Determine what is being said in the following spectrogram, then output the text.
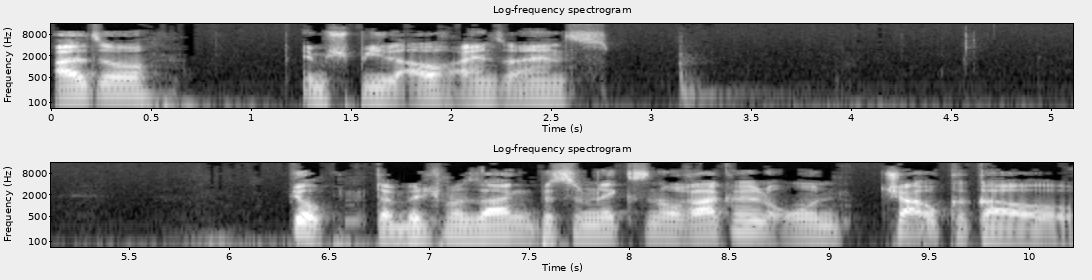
Also im Spiel auch 1-1. Jo, dann würde ich mal sagen, bis zum nächsten Orakel und ciao, Kakao.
